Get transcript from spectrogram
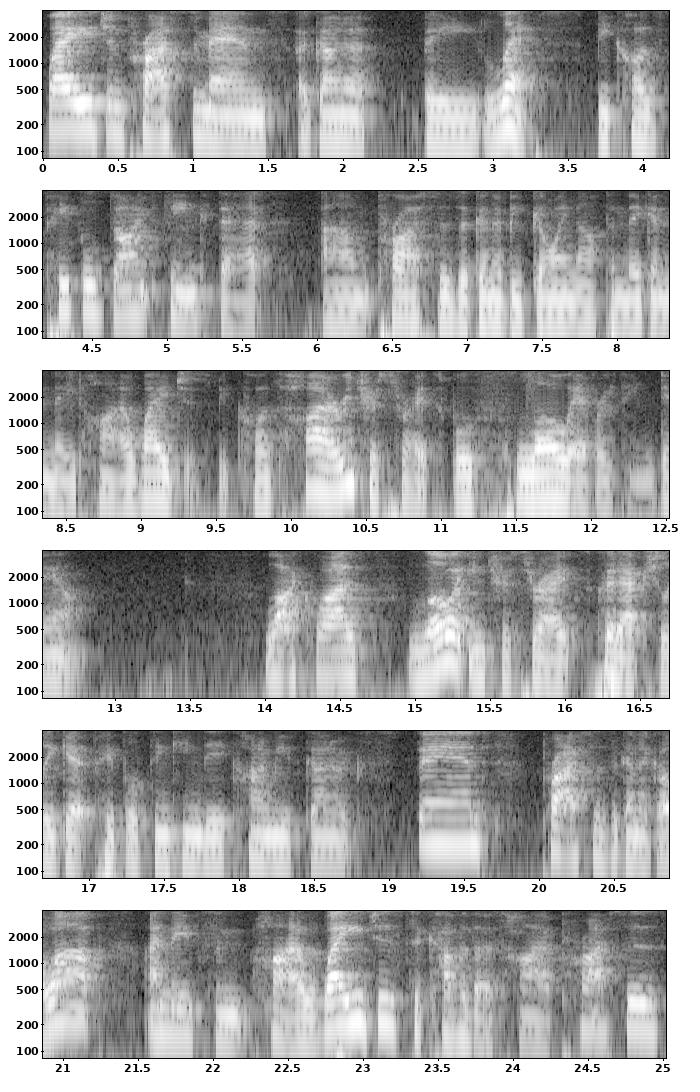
wage and price demands are going to be less because people don't think that um, prices are going to be going up and they're going to need higher wages because higher interest rates will slow everything down. Likewise, lower interest rates could actually get people thinking the economy is going to expand, prices are going to go up, I need some higher wages to cover those higher prices.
